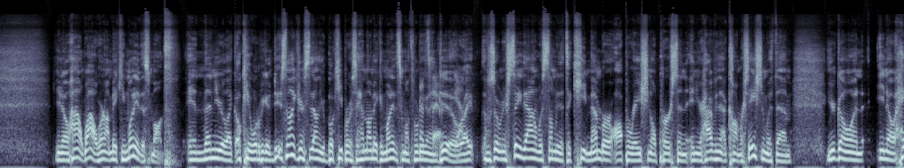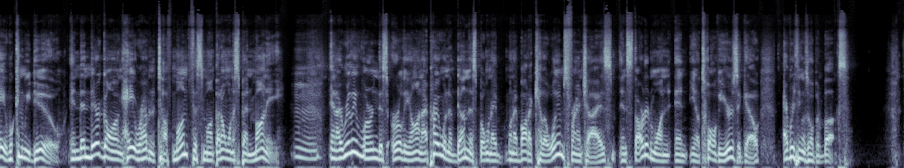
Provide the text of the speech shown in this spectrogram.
you know, how, wow, we're not making money this month. And then you're like, okay, what are we going to do? It's not like you're going to sit down with your bookkeeper and say, I'm not making money this month. What that's are you going to do? Yeah. Right. So when you're sitting down with somebody that's a key member, operational person, and you're having that conversation with them, you're going, you know, hey, what can we do? And then they're going, hey, we're having a tough month this month. I don't want to spend money. Mm. And I really learned this early on. I probably wouldn't have done this, but when I when I bought a Keller Williams franchise and started one, and you know, 12 years ago, everything was open books.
